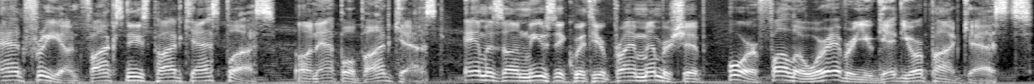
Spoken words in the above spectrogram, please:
ad free on Fox News Podcast Plus, on Apple Podcast, Amazon Music with your Prime membership, or follow wherever you get your podcasts.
